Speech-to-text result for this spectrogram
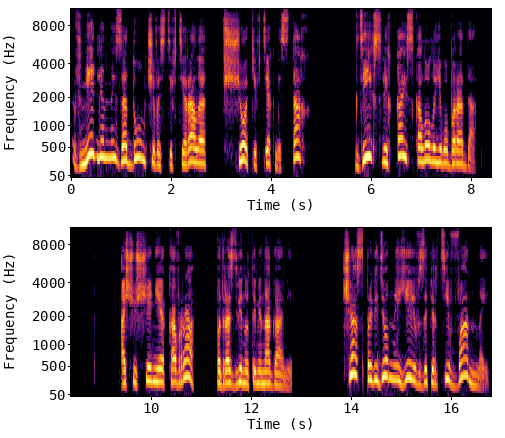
в медленной задумчивости втирала в щеки в тех местах, где их слегка исколола его борода. Ощущение ковра под раздвинутыми ногами, час, проведенный ею в заперти в ванной,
